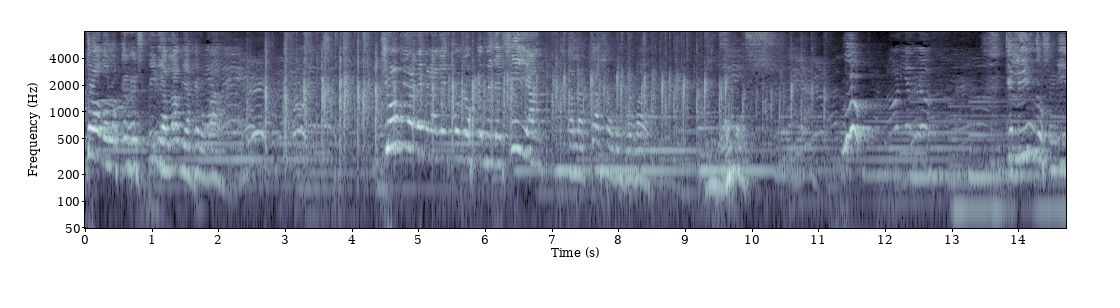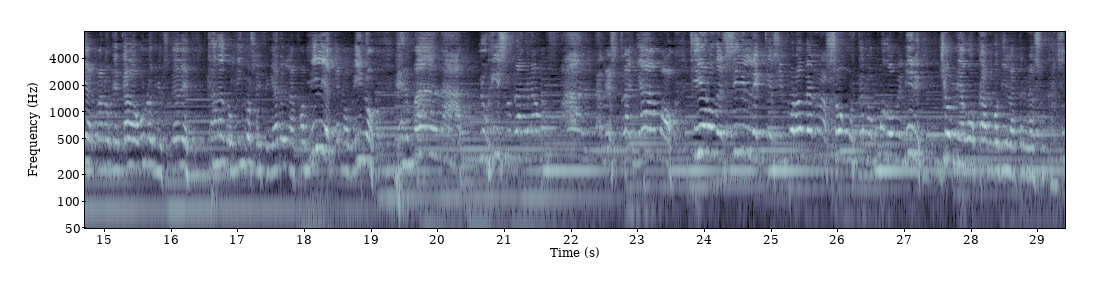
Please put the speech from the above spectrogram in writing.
todo lo que respire alabe a Jehová. Yo me alegraré con los que me decían a la casa de Jehová. Iremos. ¡Uh! Gloria a Dios. Qué lindo sería, hermano, que cada uno de ustedes cada domingo se fijara en la familia que nos vino. Hermana, nos hizo una gran falta, le extrañamos. Quiero decirle que si por haber razón usted no pudo venir, yo me hago cargo de ir a traer a su casa.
